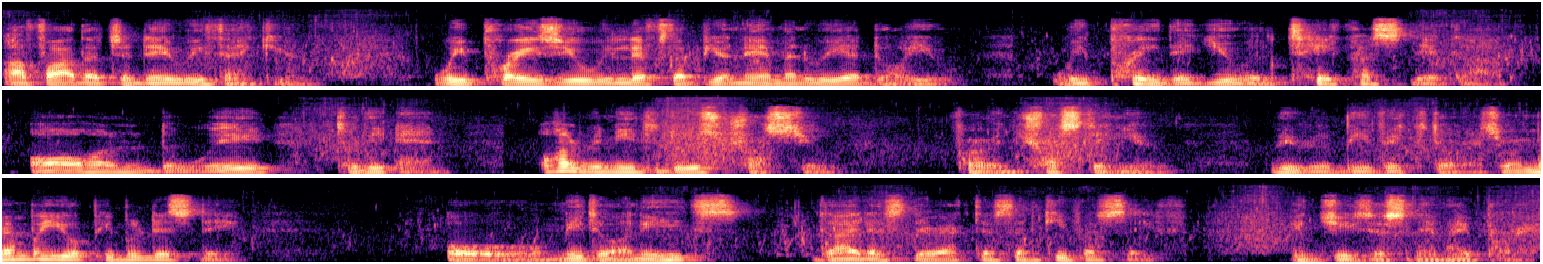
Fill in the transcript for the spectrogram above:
Our Father, today we thank you. We praise you, we lift up your name, and we adore you. We pray that you will take us, dear God, all the way to the end. All we need to do is trust you, for in trusting you, we will be victorious. Remember your people this day. Oh, meet our needs, guide us, direct us, and keep us safe. In Jesus' name I pray.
